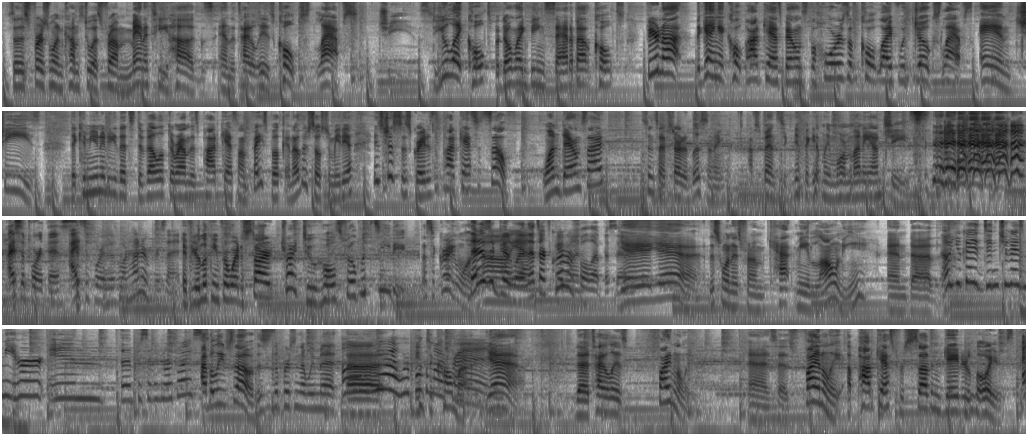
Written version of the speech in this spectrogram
So this first one comes to us from Manatee Hugs, and the title is Colts Laughs Cheese. Do you like cults but don't like being sad about cults? Fear not! The gang at Cult Podcast balance the horrors of cult life with jokes, laughs, and cheese. The community that's developed around this podcast on Facebook and other social media is just as great as the podcast itself. One downside? Since I've started listening, I've spent significantly more money on cheese. I support this. I support this 100%. If you're looking for where to start, try Two Holes Filled with Ziti. That's a great one. that is a Oh, good yeah, one. That's our that's a good one. quiverful episode. yeah, yeah, yeah. This one is from Kat Milani, and uh, Oh, you guys didn't you guys meet her in the Pacific Northwest? I believe so. This is the person that we met Oh, uh, yeah, we're in Pokemon Tacoma. friends. Yeah. The title is Finally. And says, Finally, a podcast for Southern Gator lawyers.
